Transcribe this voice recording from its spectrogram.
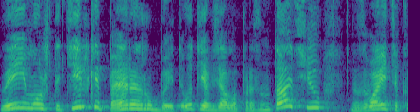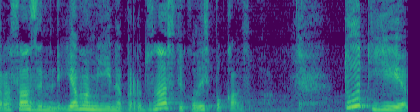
ви її можете тільки переробити. От я взяла презентацію, називається Краса Землі. Я вам її на природознавстві колись показувала. Тут є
